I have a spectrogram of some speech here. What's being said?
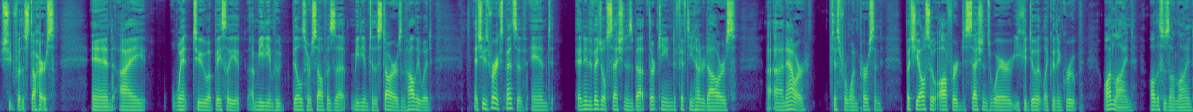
shoot for the stars, and I went to a, basically a medium who bills herself as a medium to the stars in Hollywood, and she was very expensive. And an individual session is about thirteen to fifteen hundred dollars uh, an hour just for one person. But she also offered sessions where you could do it like with a group online. All this was online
